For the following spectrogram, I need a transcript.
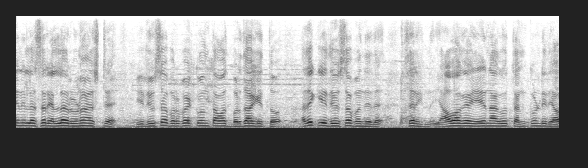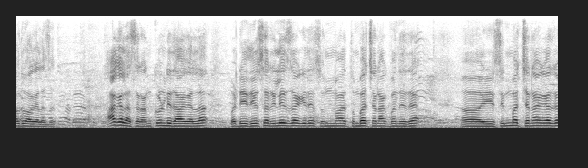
ಏನಿಲ್ಲ ಸರ್ ಎಲ್ಲ ಋಣ ಅಷ್ಟೇ. ಈ ದಿವಸ ಬರಬೇಕು ಅಂತ ಅವತ್ತು ಬರ್ದಾಗಿತ್ತು. ಅದಕ್ಕೆ ಈ ದಿವಸ ಬಂದಿದೆ. ಸರ್ ಇನ್ನು ಯಾವಾಗ ಏನಾಗುತ್ತೆ ಅಂದ್ಕೊಂಡಿದ್ದು ಯಾವುದೂ ಆಗಲ್ಲ ಸರ್ ಆಗಲ್ಲ ಸರ್ ಅಂದ್ಕೊಂಡಿದ್ದಾಗಲ್ಲ ಬಟ್ ಈ ದಿವಸ ರಿಲೀಸ್ ಆಗಿದೆ ಸಿನಿಮಾ ತುಂಬ ಚೆನ್ನಾಗಿ ಬಂದಿದೆ. ಈ ಸಿನಿಮಾ ಚೆನ್ನಾಗಾದರೆ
